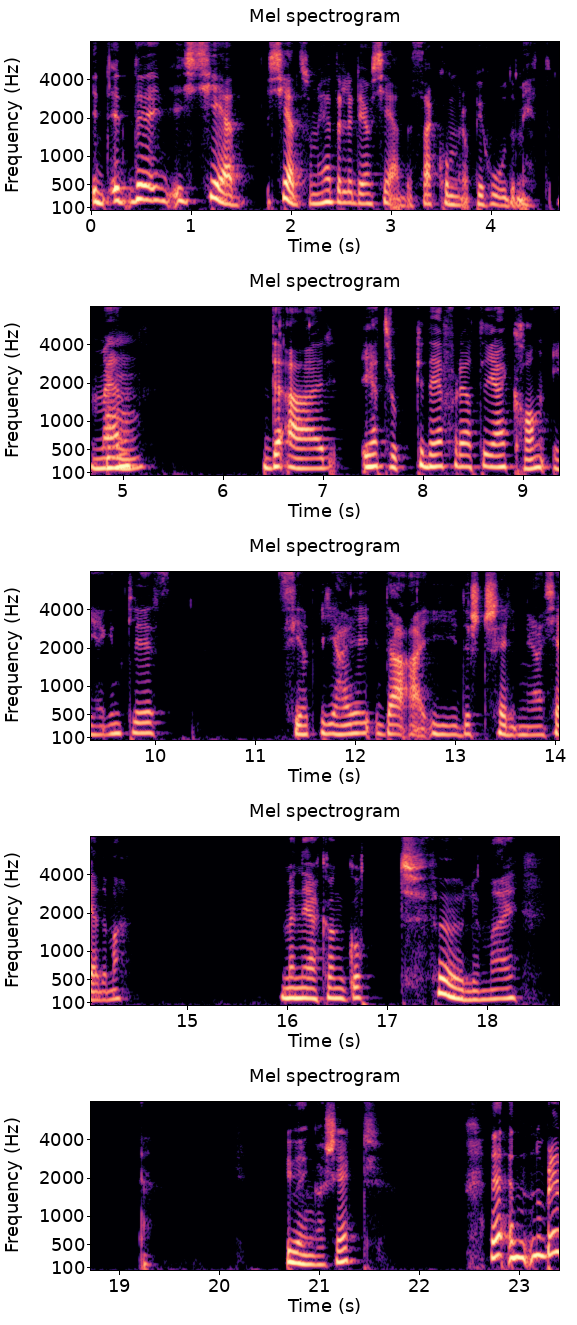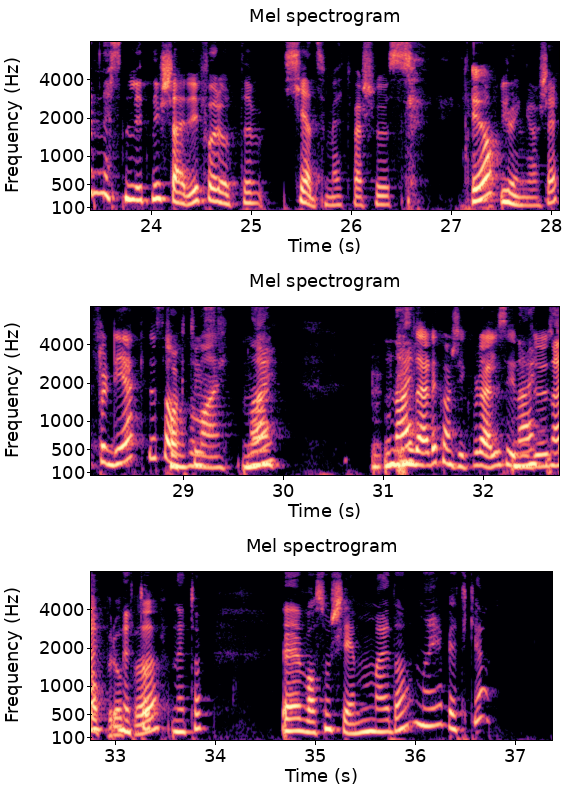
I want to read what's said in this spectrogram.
Det, kjed, kjedsomhet, eller det å kjede seg, kommer opp i hodet mitt. Men Mm. det er Jeg tror ikke det, for jeg kan egentlig si at jeg Det er ytterst sjelden jeg kjeder meg. Men jeg kan godt føle meg uengasjert. Det, nå ble jeg nesten litt nysgjerrig i forhold til kjedsomhet versus ja. uengasjert. For det er ikke det samme Faktisk. for meg. Nei. Nei. Det er det kanskje ikke for deg siden Nei, du stopper opp. Nettopp. nettopp. Eh, hva som skjer med meg da? Nei, jeg vet ikke.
